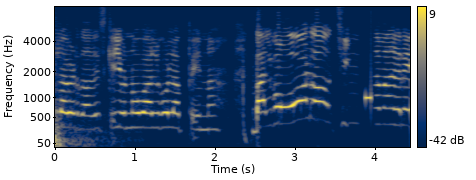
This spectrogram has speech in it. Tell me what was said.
La verdad es que yo no valgo la pena. ¡Valgo oro! ¡Chingada madre!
